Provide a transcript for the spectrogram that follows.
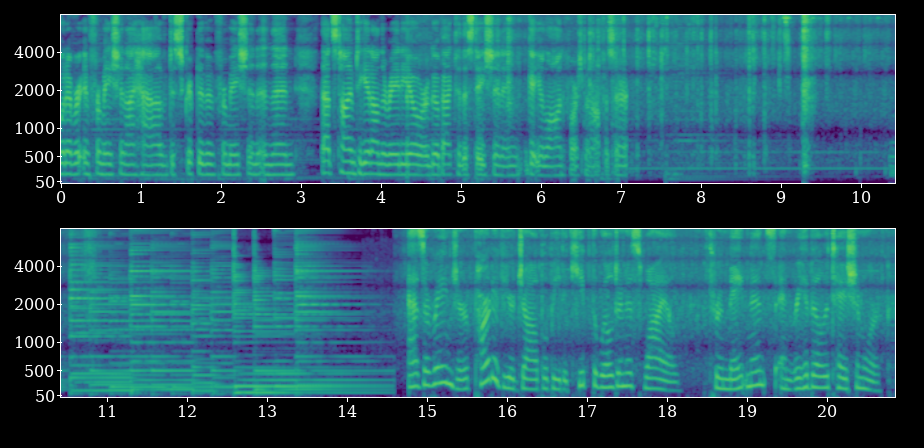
whatever information I have, descriptive information, and then that's time to get on the radio or go back to the station and get your law enforcement officer. As a ranger, part of your job will be to keep the wilderness wild through maintenance and rehabilitation work.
